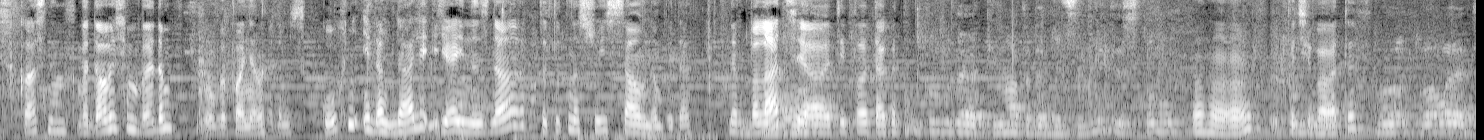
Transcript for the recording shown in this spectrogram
з класним видовищем, видом. Ну, ви поняли. Видом з кухні, ідемо далі. Я і не знала, то тут у нас ще й сауна буде. Не в палаці, а типу так от. Тут буде кімната, де будуть сидіти, стол, Ага, відпочивати. туалет,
